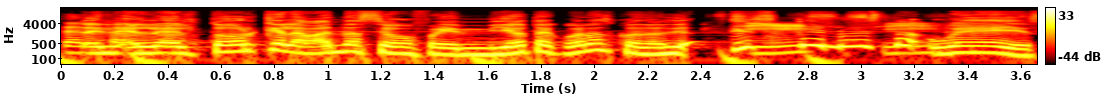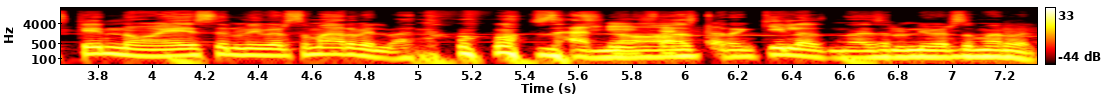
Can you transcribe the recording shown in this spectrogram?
El, Thor que la banda se ofendió, ¿te acuerdas? Cuando decía, es que no es, güey, es que no es el universo Marvel, vato. o sea, no, tranquilos, no es el universo Marvel.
